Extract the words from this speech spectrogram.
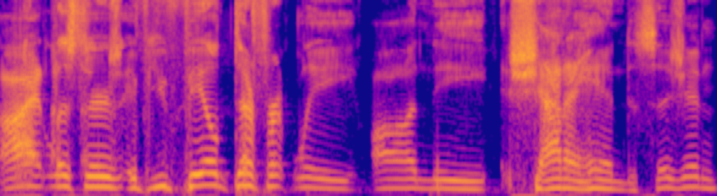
right, listeners, if you feel differently on the Shanahan decision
